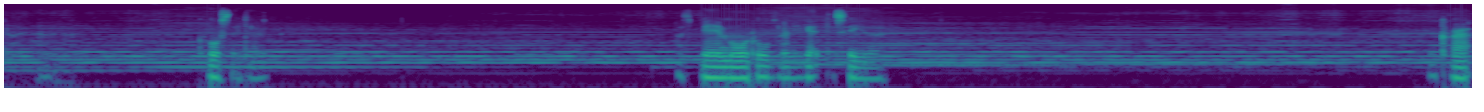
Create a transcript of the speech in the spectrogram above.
no, no. of course they don't Must be immortals only get to see the the crap.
